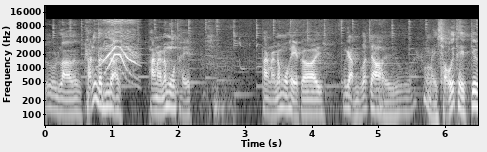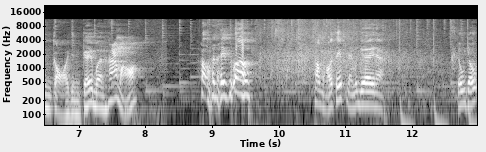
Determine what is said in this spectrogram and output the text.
là khẳng định rồi. Thằng này nó mua thiệt thằng này nó mua thiệt rồi. Nó gầm quá trời mày sổi thiệt chứ, cò nhìn kế bên há mỏ. Hỏi thiệt đúng không? Xong hỏi tiếp, này mới ghê nè. Chú chú,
